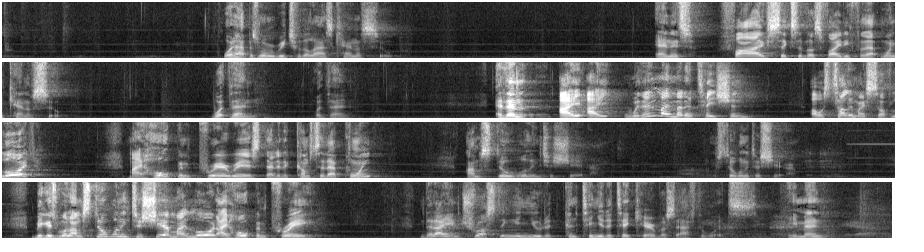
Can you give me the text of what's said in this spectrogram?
What happens when we reach for the last can of soup? And it's five, six of us fighting for that one can of soup. What then? What then? And then I, I within my meditation, I was telling myself, Lord, my hope and prayer is that if it comes to that point, I'm still willing to share. I'm still willing to share. Because while I'm still willing to share, my Lord, I hope and pray that I am trusting in you to continue to take care of us afterwards. Amen.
